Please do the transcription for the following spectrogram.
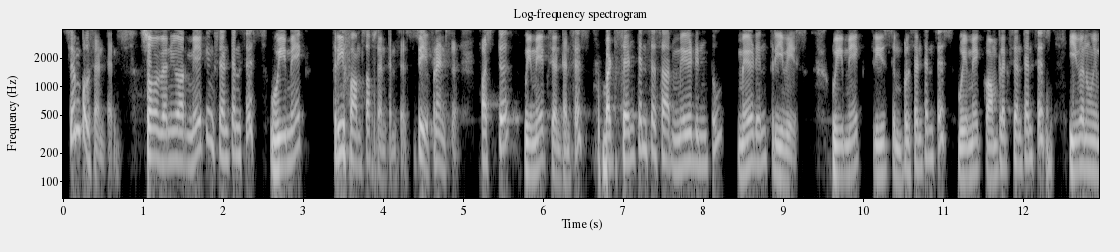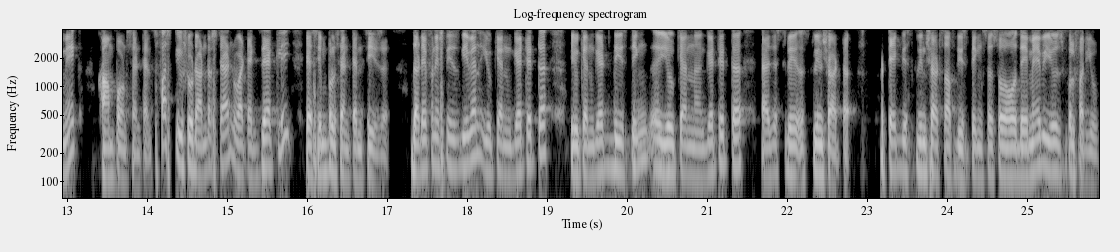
Simple sentence. So when you are making sentences we make three forms of sentences. See friends first we make sentences but sentences are made into made in three ways. We make three simple sentences we make complex sentences even we make compound sentence. First you should understand what exactly a simple sentence is. The definition is given. You can get it you can get these things you can get it as a screenshot. Take the screenshots of these things so they may be useful for you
